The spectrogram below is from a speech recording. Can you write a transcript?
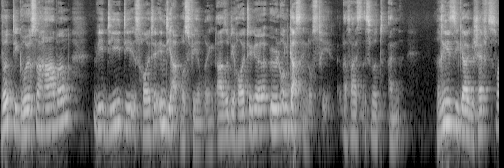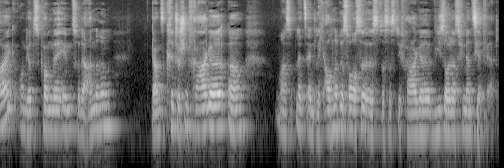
wird die Größe haben wie die, die es heute in die Atmosphäre bringt. Also die heutige Öl- und Gasindustrie. Das heißt, es wird ein riesiger Geschäftszweig. Und jetzt kommen wir eben zu der anderen ganz kritischen Frage, ähm, was letztendlich auch eine Ressource ist. Das ist die Frage, wie soll das finanziert werden?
